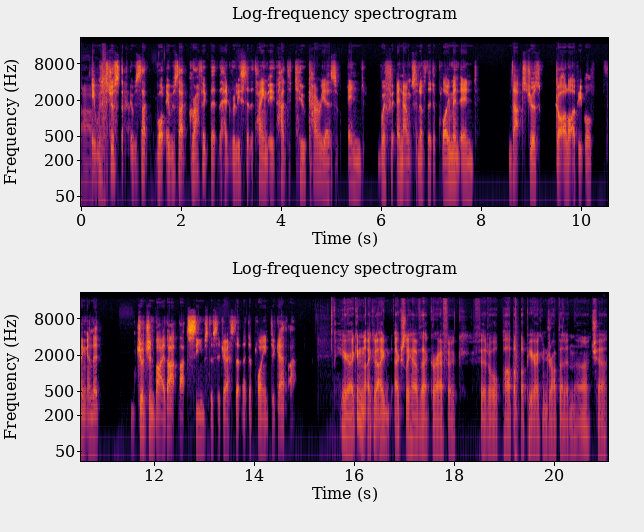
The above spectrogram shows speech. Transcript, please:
Um, it was just that it was that what it was that graphic that they had released at the time. It had the two carriers and with announcing of the deployment, and that's just got a lot of people thinking that, judging by that, that seems to suggest that they're deploying together. Here, I can, I can, I actually have that graphic. If it'll pop up here, I can drop that in the chat.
